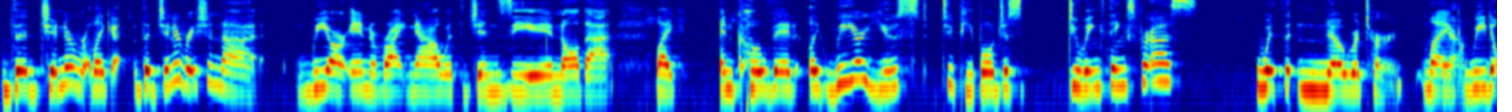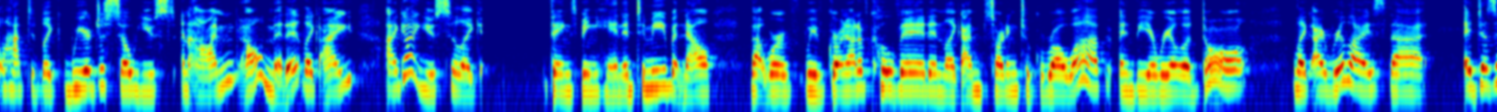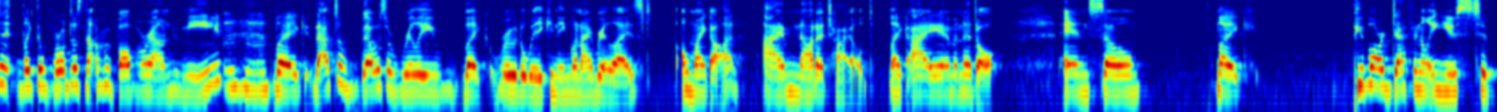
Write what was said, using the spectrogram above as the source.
the gener like the generation that we are in right now with Gen Z and all that, like and COVID, like we are used to people just doing things for us with no return. Like Yeah. we don't have to like we are just so used and I'm I'll admit it, like I I got used to like things being handed to me, but now that we're we've grown out of COVID and like I'm starting to grow up and be a real adult, like I realize that it doesn't like the world does not revolve around me. Mm-hmm. Like that's a that was a really like rude awakening when I realized, oh my god, I'm not a child. Like I am an adult. And so like people are definitely used to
